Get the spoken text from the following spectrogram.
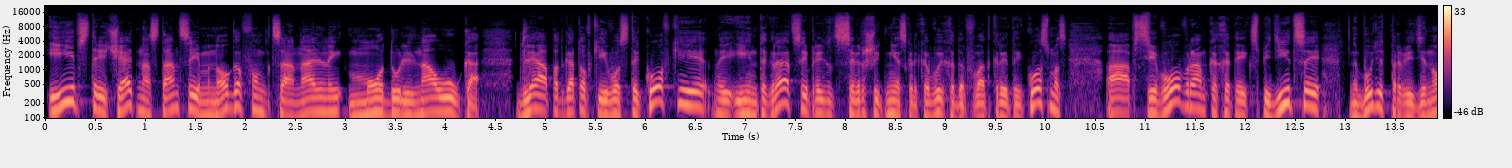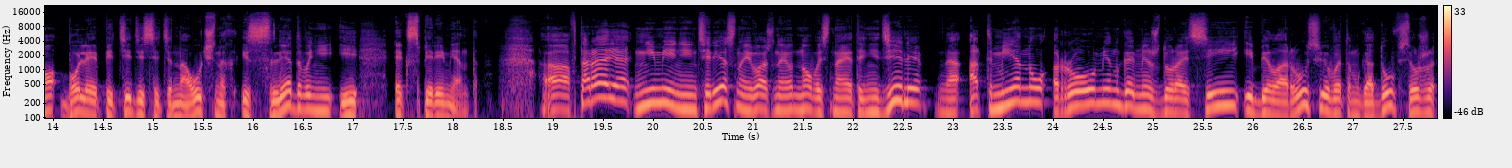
и встречать на станции многофункциональный модуль «Наука». Для подготовки его стыковки и интеграции придется совершить несколько выходов в открытый космос, а всего в рамках этой экспедиции будет проведено более 50 научных исследований и экспериментов. А вторая, не менее интересная и важная новость на этой неделе. Отмену роуминга между Россией и Белоруссией в этом году все же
